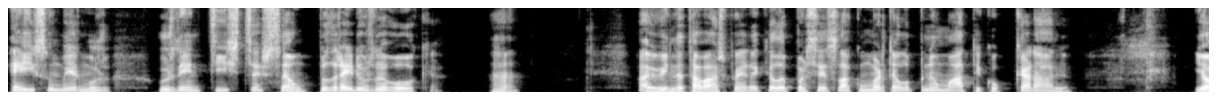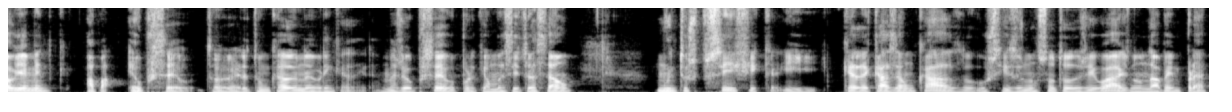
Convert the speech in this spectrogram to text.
É isso mesmo. Os, os dentistas são pedreiros da boca. Hã? Ah, eu ainda estava à espera que ele aparecesse lá com um martelo pneumático, o caralho. E obviamente opa, eu percebo, estou a ver, estou um bocado na brincadeira, mas eu percebo porque é uma situação muito específica e cada caso é um caso, os sisos não são todos iguais, não dá bem para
